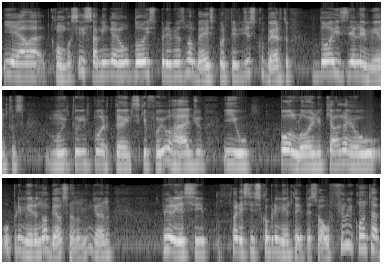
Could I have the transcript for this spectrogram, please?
e ela, como vocês sabem, ganhou dois prêmios Nobel por ter descoberto dois elementos muito importantes, que foi o rádio e o polônio, que ela ganhou o primeiro Nobel, se eu não me engano, por esse, por esse descobrimento aí, pessoal. O filme conta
